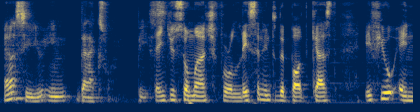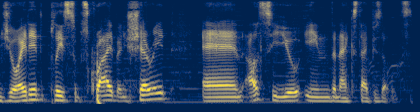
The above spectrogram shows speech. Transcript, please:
and i'll see you in the next one Peace. Thank you so much for listening to the podcast. If you enjoyed it, please subscribe and share it. And I'll see you in the next episodes.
